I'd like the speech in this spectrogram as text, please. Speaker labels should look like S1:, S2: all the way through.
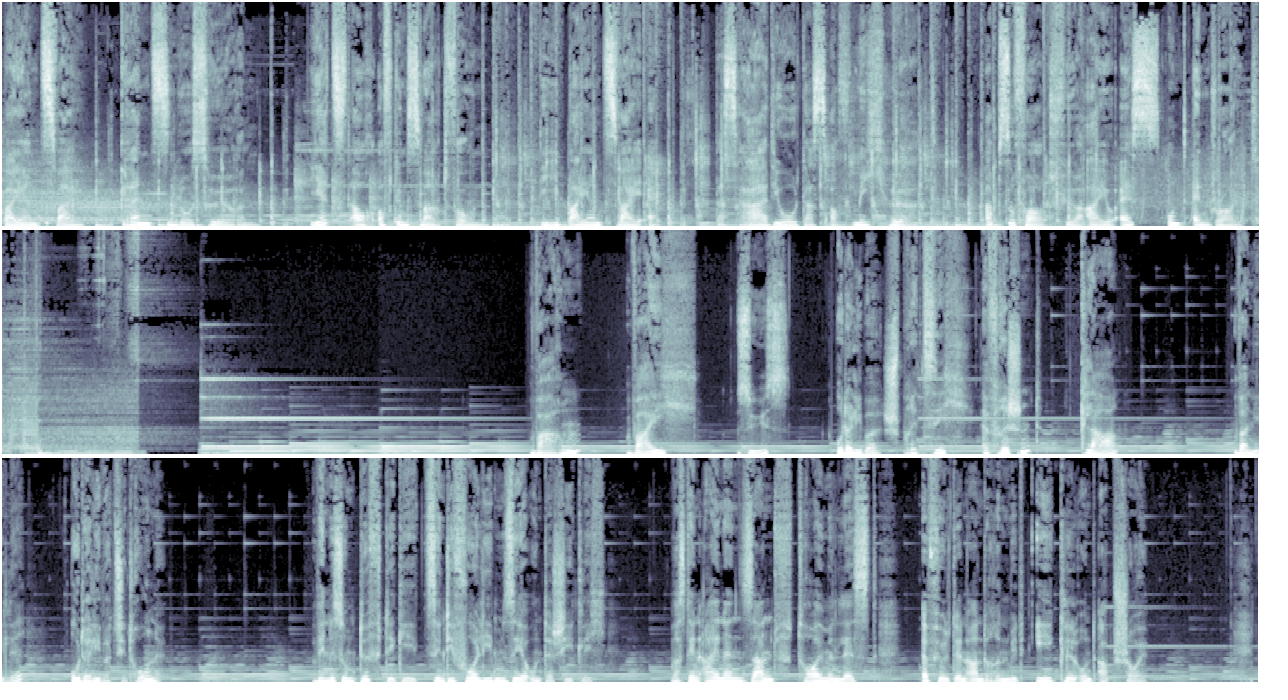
S1: Bayern 2 Grenzenlos hören. Jetzt auch auf dem Smartphone. Die Bayern 2 App. Das Radio, das auf mich hört. Ab sofort für iOS und Android.
S2: Warm, weich, süß oder lieber spritzig, erfrischend, klar? Vanille oder lieber Zitrone? Wenn es um Düfte geht, sind die Vorlieben sehr unterschiedlich. Was den einen sanft träumen lässt, erfüllt den anderen mit Ekel und Abscheu.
